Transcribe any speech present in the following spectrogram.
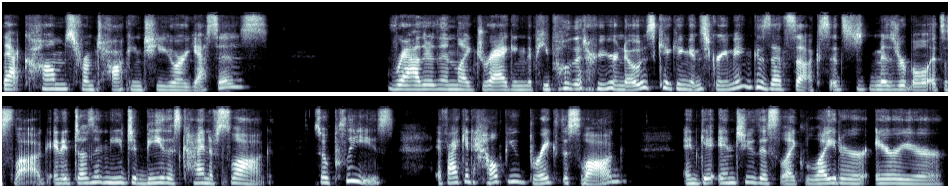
that comes from talking to your yeses rather than like dragging the people that are your noes kicking and screaming because that sucks. It's just miserable. It's a slog and it doesn't need to be this kind of slog. So please, if I can help you break the slog and get into this like lighter, airier,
